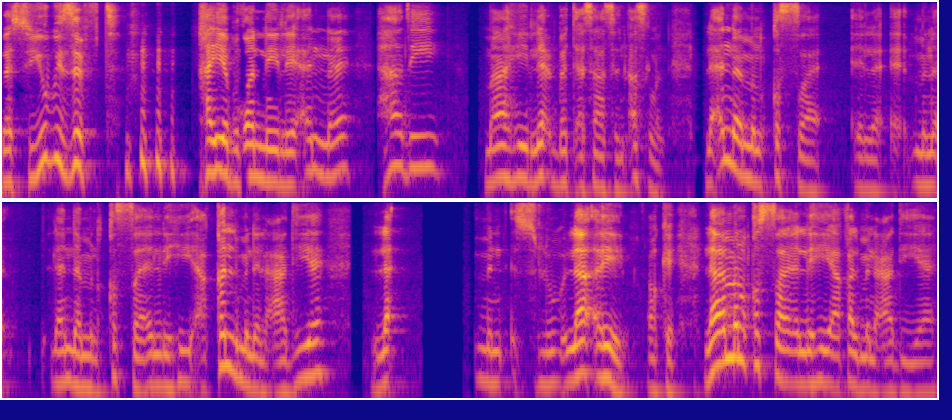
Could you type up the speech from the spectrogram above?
بس يوبي زفت خيب ظني لأن هذه ما هي لعبة Assassin's أصلا. لأن من إلى- من لأن من قصة اللي هي أقل من العادية لا من أسلوب لا اي okay. لا من قصة اللي هي أقل من عادية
